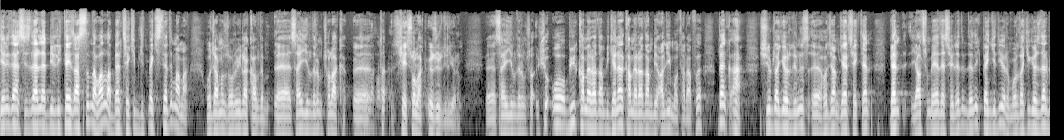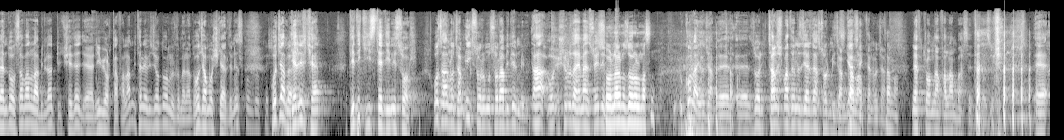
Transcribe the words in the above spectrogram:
Evet yeniden sizlerle birlikteyiz aslında valla ben çekip gitmek istedim ama hocamın zoruyla kaldım. Ee, Sayın Yıldırım Çolak, e, ta- şey Solak özür diliyorum. Ee, Sayın Yıldırım şu o büyük kameradan bir genel kameradan bir alayım o tarafı. Ben ha şurada gördüğünüz e, hocam gerçekten ben Yalçın Bey'e de söyledim dedik ben gidiyorum. Oradaki gözler bende olsa vallahi billahi şeyde e, New York'ta falan bir televizyonda olurdum herhalde. Hocam hoş geldiniz. hocam gelirken dedi ki istediğini sor. O zaman hocam ilk sorumu sorabilir miyim? Ha, o, şunu da hemen söyleyeyim. Sorularımız zor olmasın. Kolay hocam. Ee, e, zor çalışmadığınız yerden sormayacağım Tamam, gerçekten hocam. tamam. Neftrondan falan bahsediyoruz. Ee,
